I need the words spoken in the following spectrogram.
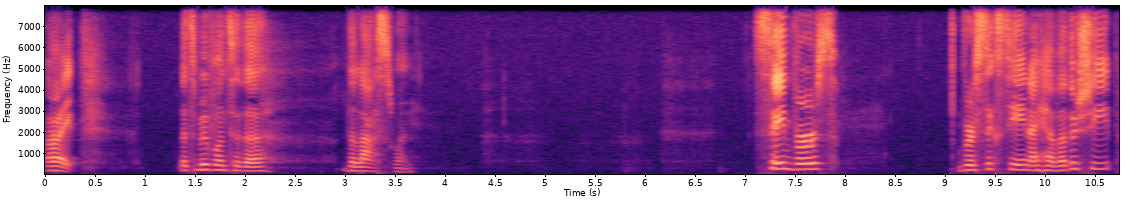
All right. Let's move on to the the last one. Same verse, verse 16 I have other sheep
